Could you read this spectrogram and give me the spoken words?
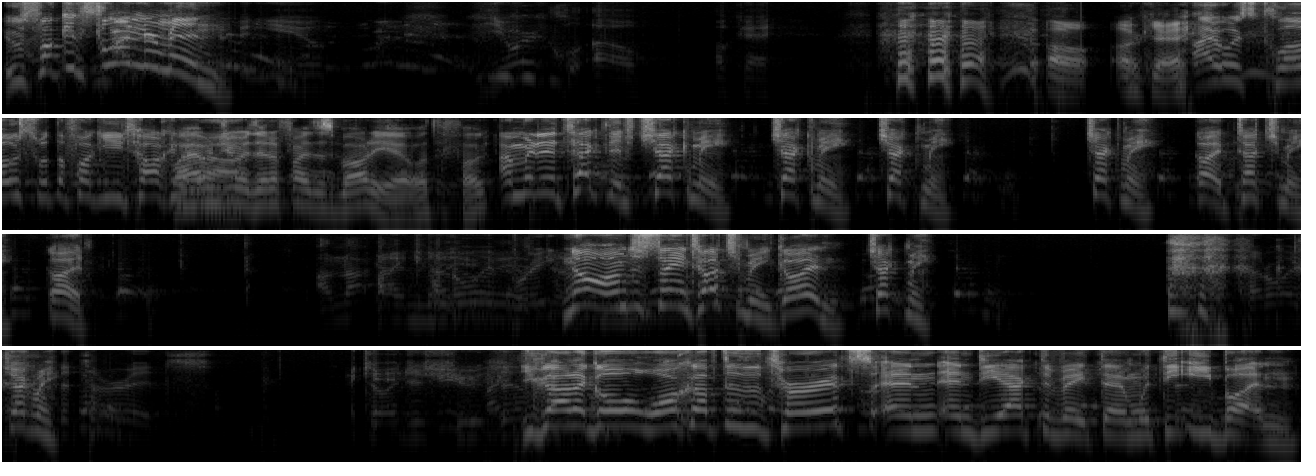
It was fucking Slenderman! You. You were. Cl- oh. Okay. oh, okay. I was close. What the fuck are you talking Why about? haven't you identified this body yet? What the fuck? I'm a detective. Check me. Check me. Check me. Check me. Go ahead. Touch me. Go ahead. I'm not gonna kill you. in this No, I'm just saying touch me. Go ahead. Check me. How do I Check me. The turrets? Do I just shoot them? You gotta go walk up to the turrets and, and deactivate them with the E button.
